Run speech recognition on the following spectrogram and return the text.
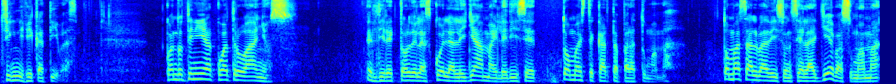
significativas. Cuando tenía cuatro años, el director de la escuela le llama y le dice, toma esta carta para tu mamá. Thomas Alva Edison se la lleva a su mamá,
